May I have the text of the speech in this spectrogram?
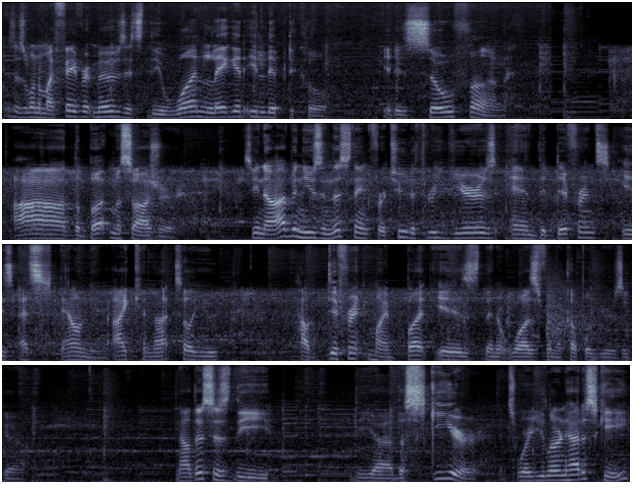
This is one of my favorite moves. It's the one legged elliptical. It is so fun. Ah, the butt massager. See, now I've been using this thing for two to three years, and the difference is astounding. I cannot tell you how different my butt is than it was from a couple years ago. Now, this is the the uh, the skier. It's where you learn how to ski.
